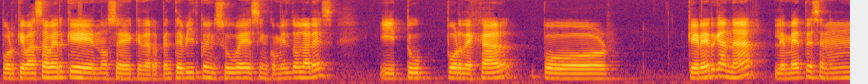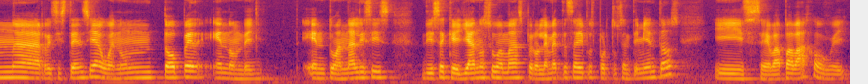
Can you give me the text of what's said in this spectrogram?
Porque vas a ver que, no sé, que de repente Bitcoin sube 5 mil dólares y tú por dejar, por querer ganar, le metes en una resistencia o en un tope en donde en tu análisis dice que ya no sube más, pero le metes ahí pues por tus sentimientos y se va para abajo, güey.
